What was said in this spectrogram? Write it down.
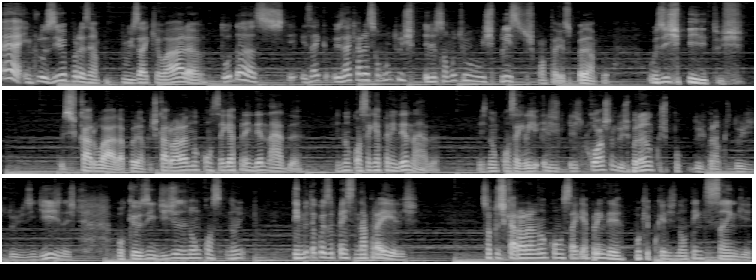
É, inclusive, por exemplo, pro Isaac Oara, todas. Isaac, Isaac são muito, eles são muito explícitos quanto a isso. Por exemplo, os espíritos. Os Caruara, por exemplo. Os Caruara não conseguem aprender nada. Eles não conseguem aprender nada. Eles não conseguem. Eles, eles gostam dos brancos, dos brancos, dos, dos indígenas, porque os indígenas não, não, tem muita coisa para ensinar para eles. Só que os caras não conseguem aprender. Por quê? Porque eles não têm sangue.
